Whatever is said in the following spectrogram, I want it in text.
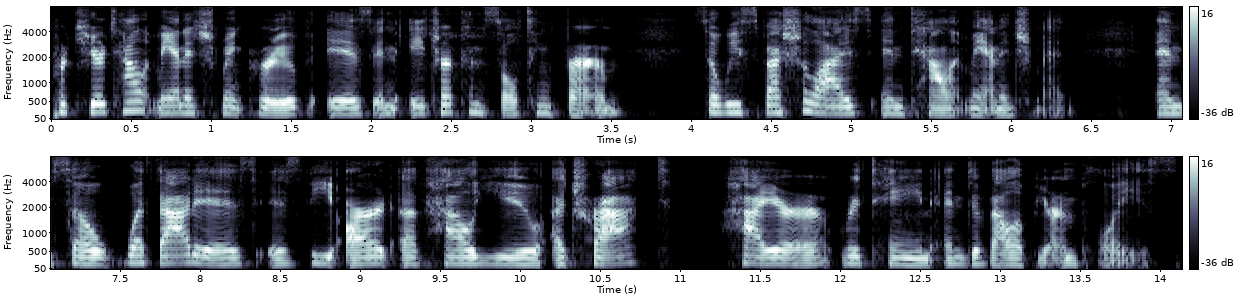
Procure Talent Management Group is an HR consulting firm. So we specialize in talent management. And so what that is is the art of how you attract, hire, retain and develop your employees.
